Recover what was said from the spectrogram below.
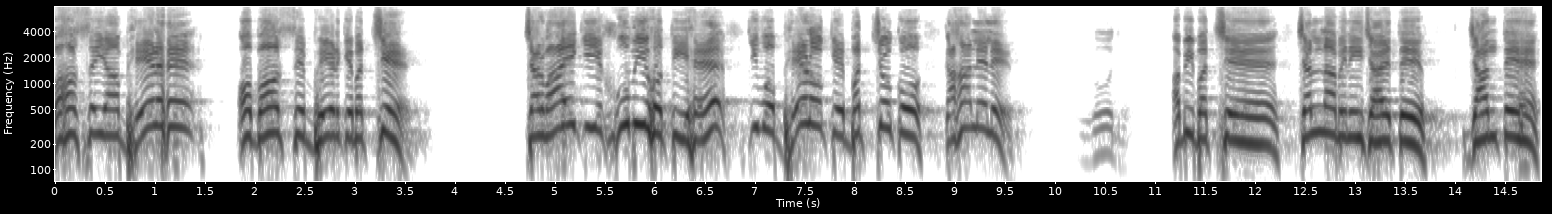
बहुत से यहाँ भेड़ हैं और बहुत से भेड़ के बच्चे हैं। चरवाई की ये खूबी होती है कि वो भेड़ों के बच्चों को कहाँ ले ले? गोद। अभी बच्चे हैं चलना भी नहीं चाहते। जानते हैं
